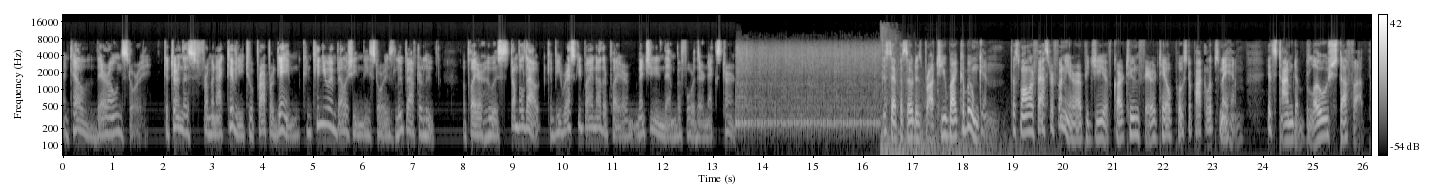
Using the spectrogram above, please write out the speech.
and tell their own story. To turn this from an activity to a proper game, continue embellishing these stories loop after loop. A player who has stumbled out can be rescued by another player mentioning them before their next turn. This episode is brought to you by Kaboomkin, the smaller, faster, funnier RPG of cartoon fairy tale post-apocalypse mayhem. It's time to blow stuff up.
